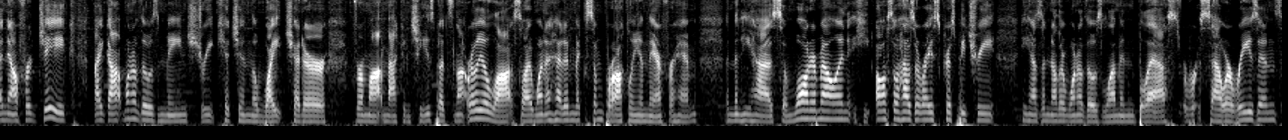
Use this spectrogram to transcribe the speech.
And now for Jake, I got one of those Main Street Kitchen, the white cheddar Vermont mac and cheese, but it's not really a lot. So I went ahead and mixed some broccoli in there for him. And then he has some watermelon. He also has a Rice Krispie treat. He has another one of those lemon blast sour raisins.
